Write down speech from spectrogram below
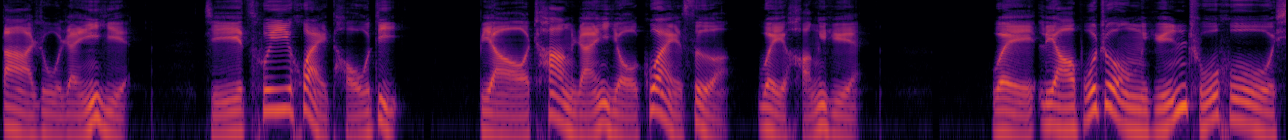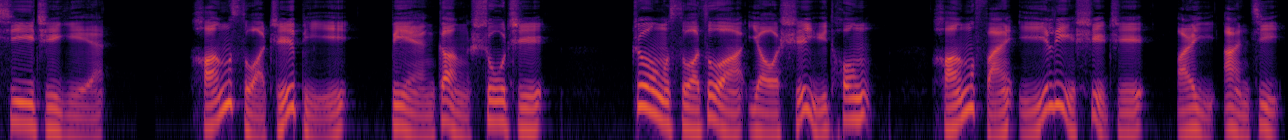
大辱人也，即摧坏投地。表怅然有怪色，谓恒曰：“为了不中云除乎惜之也。”恒所执笔，便更疏之。众所作有十余通，恒凡一例视之，而以暗记。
